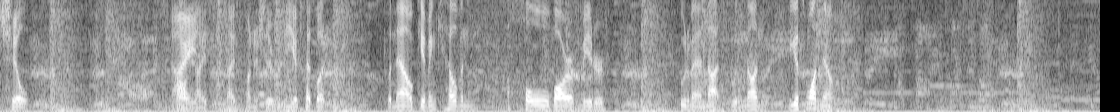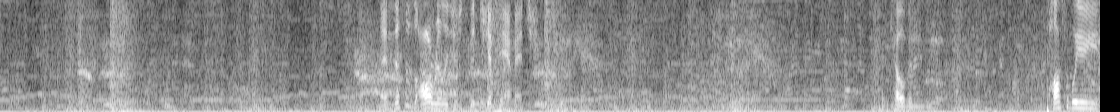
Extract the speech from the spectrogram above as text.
chill. Oh, nice. Oh, nice, nice punish there with the EX headbutt. But now giving Kelvin a whole bar of meter. Hoodaman not with none. He gets one now. And this is all really just the chip damage. Kelvin possibly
